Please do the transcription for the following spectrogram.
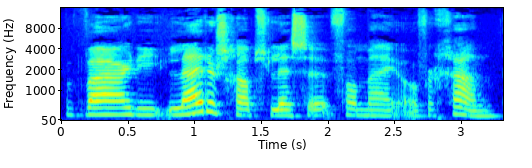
waar die leiderschapslessen van mij over gaan.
